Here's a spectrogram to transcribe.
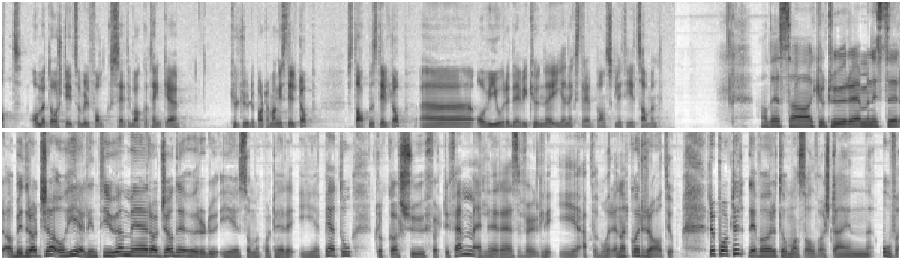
at om et års tid så vil folk se tilbake og tenke Kulturdepartementet stilte opp, staten stilte opp, eh, og vi gjorde det vi kunne i en ekstremt vanskelig tid sammen. Ja, Det sa kulturminister Abid Raja, og hele intervjuet med Raja det hører du i Sommerkvarteret i P2 klokka 7.45, eller selvfølgelig i appen vår NRK Radio. Reporter det var Thomas Alvarstein Ove.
